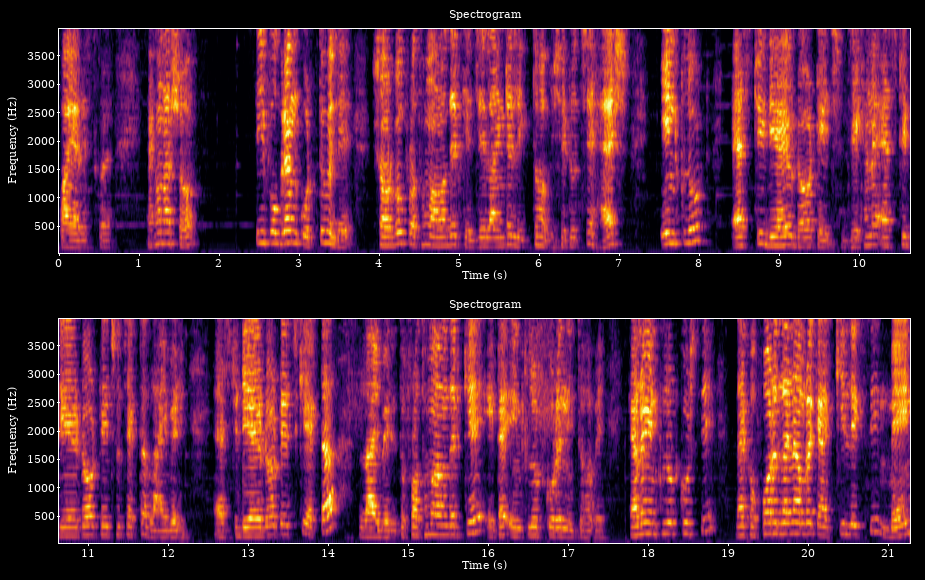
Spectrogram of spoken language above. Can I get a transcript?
ফাই আর স্কোয়ার। এখন আসো সি প্রোগ্রাম করতে হলে সর্বপ্রথম আমাদেরকে যে লাইনটা লিখতে হবে সেটা হচ্ছে hash include stdio dot h যেখানে stdio ডট এইচ হচ্ছে একটা লাইব্রেরি stdio ডট এইচ কি একটা লাইব্রেরি তো প্রথমে আমাদেরকে এটা ইনক্লুড করে নিতে হবে। কেন ইনক্লুড করছি? দেখো, পরের লাইনে আমরা কি লিখছি? মেইন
